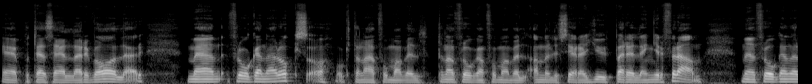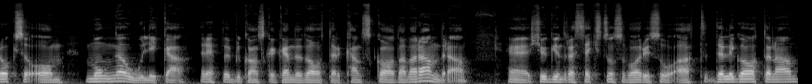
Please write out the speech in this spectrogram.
eh, potentiella rivaler. Men frågan är också, och den här, får man väl, den här frågan får man väl analysera djupare längre fram, men frågan är också om många olika republikanska kandidater kan skada varandra. Eh, 2016 så var det så att delegaterna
